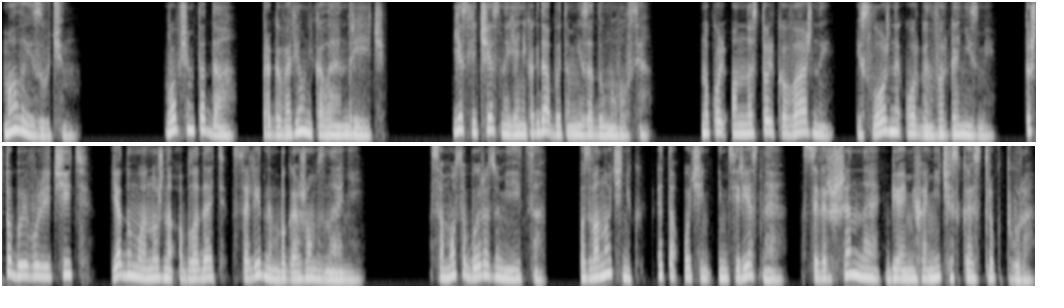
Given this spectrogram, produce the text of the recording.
мало изучен. В общем-то, да, проговорил Николай Андреевич. Если честно, я никогда об этом не задумывался. Но коль он настолько важный и сложный орган в организме, то чтобы его лечить, я думаю, нужно обладать солидным багажом знаний. Само собой разумеется. Позвоночник — это очень интересная, совершенная биомеханическая структура.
